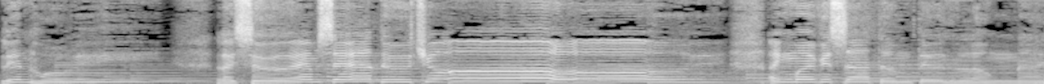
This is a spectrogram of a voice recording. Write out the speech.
Liên hồi lại giờ em sẽ từ chối. Anh mới viết ra tâm tư lòng này.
